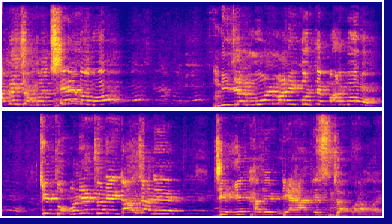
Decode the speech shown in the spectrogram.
আমি যখন ছেড়ে দেব, নিজের মন মানি করতে পারব। কিন্তু অনেকজন এটাও জানে যে এখানে টেরাকে সুজা করা হয়।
